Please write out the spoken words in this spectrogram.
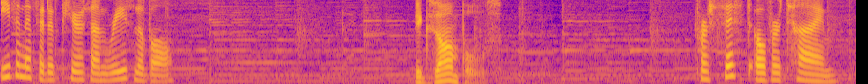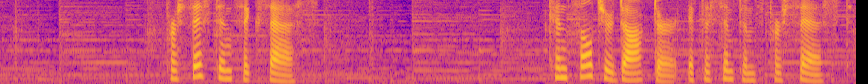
even if it appears unreasonable. Examples Persist over time. Persist in success. Consult your doctor if the symptoms persist.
